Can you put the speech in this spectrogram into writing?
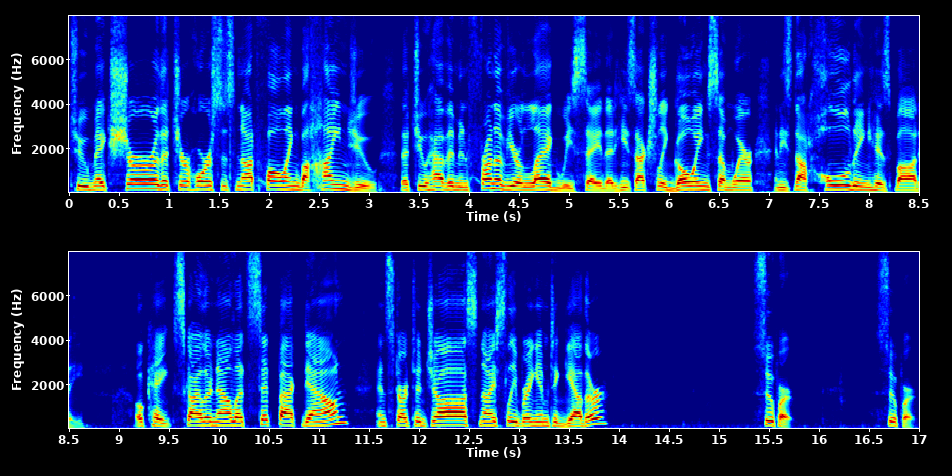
to make sure that your horse is not falling behind you, that you have him in front of your leg, we say, that he's actually going somewhere and he's not holding his body. Okay, Skylar, now let's sit back down and start to just nicely bring him together. Super. Super.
